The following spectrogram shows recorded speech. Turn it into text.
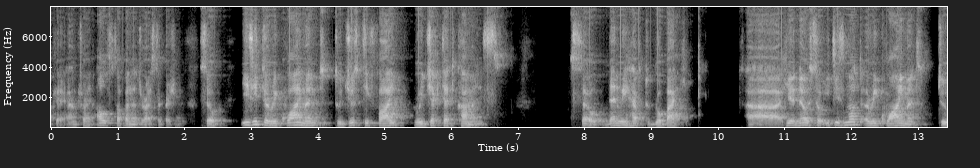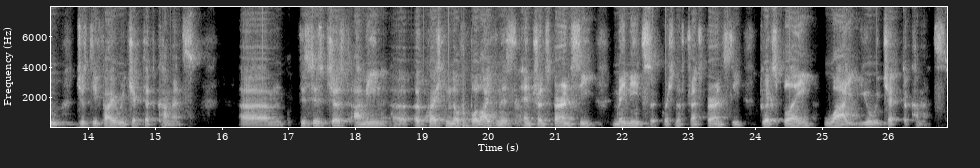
okay, I'm trying, I'll stop and address the question. So is it a requirement to justify rejected comments? So then we have to go back uh, here. No, so it is not a requirement to justify rejected comments. Um, this is just, I mean, a question of politeness and transparency. Mainly it's a question of transparency to explain why you reject the comments.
